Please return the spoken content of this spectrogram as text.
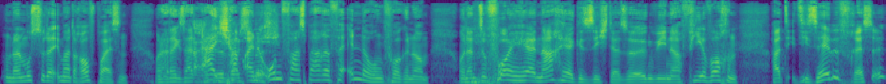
und dann musst du da immer drauf beißen. Und dann hat er gesagt, ah, Alter, ich habe eine unfassbare Veränderung vorgenommen. Und dann so vorher, nachher Gesichter, so irgendwie nach vier Wochen, hat dieselbe Fresse,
